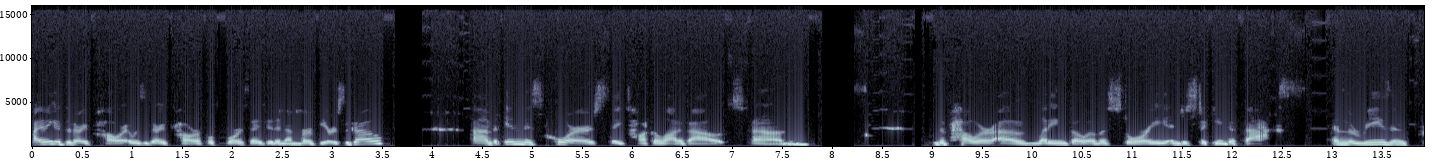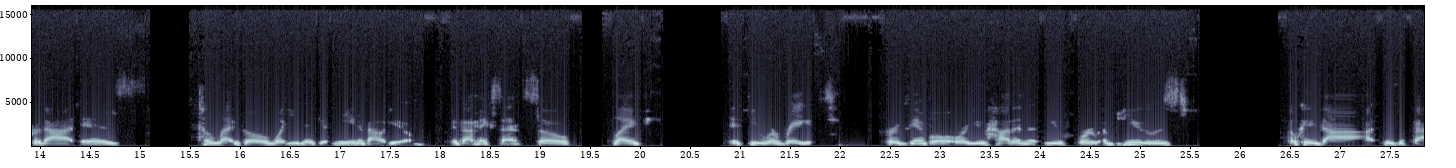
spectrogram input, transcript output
I think it's a very power. It was a very powerful course I did a number of years ago. Um, but in this course, they talk a lot about um, the power of letting go of a story and just sticking to facts. And the reason for that is to let go of what you make it mean about you, if that makes sense. So, like, if you were raped, for example, or you had an, you were abused, okay, that is a fact.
